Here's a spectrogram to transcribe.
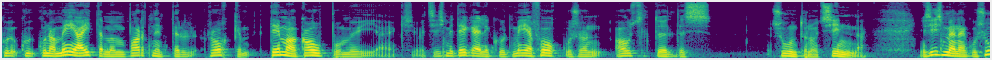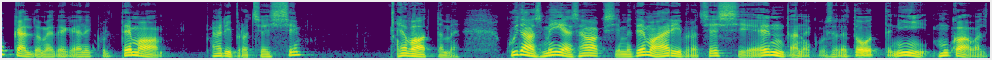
kui, kui, kuna meie aitame oma partneritel rohkem tema kaupu müüa, eks ju, et siis me tegelikult, meie fookus on ausalt öeldes suundunud sinna. ja siis me nagu sukeldume tegelikult tema äriprotsessi ja vaatame, kuidas meie saaksime tema äriprotsessi enda nagu selle toote nii mugavalt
